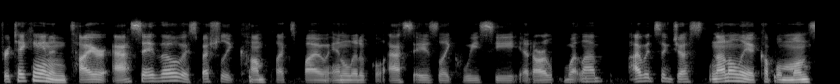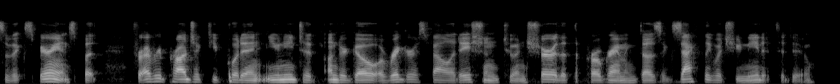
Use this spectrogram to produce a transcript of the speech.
For taking an entire assay, though, especially complex bioanalytical assays like we see at our wet lab, I would suggest not only a couple months of experience, but for every project you put in, you need to undergo a rigorous validation to ensure that the programming does exactly what you need it to do.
